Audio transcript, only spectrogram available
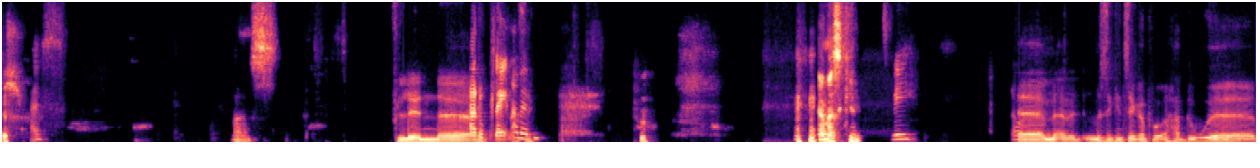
yes. Nice. nice. Flynn, øh, Har du planer med dem? Ja, maskine. Vi? Øh, men så kan jeg tænke på, har du, øh,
